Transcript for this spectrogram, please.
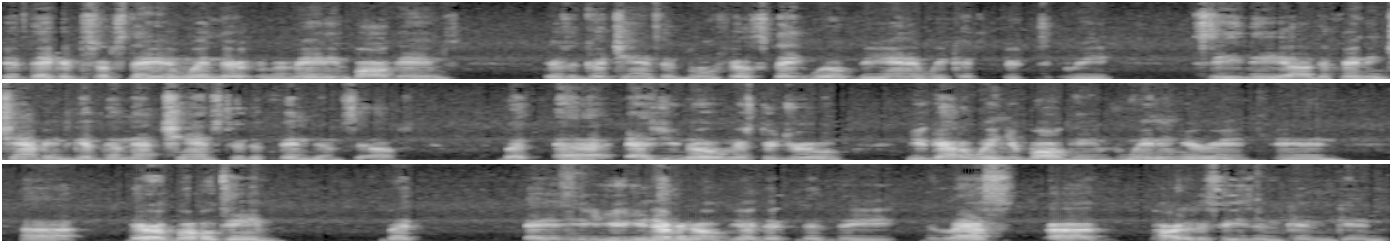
if they could sustain and win their remaining ball games, there's a good chance that Bluefield State will be in, and we could we see the uh, defending champions give them that chance to defend themselves. But uh, as you know, Mr. Drew, you got to win your ball games. Win and you're in, and uh, they're a bubble team, but uh, you you never know. You know the the the, the last uh, part of the season can can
